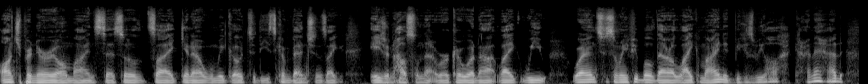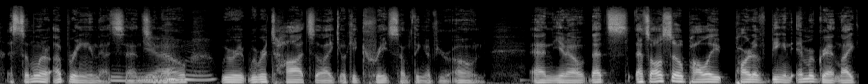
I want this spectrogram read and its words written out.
entrepreneurial mindset. So it's like you know when we go to these conventions like asian hustle network or whatnot like we run into so many people that are like-minded because we all kind of had a similar upbringing in that sense you Yeah. know? Mm-hmm. We were we were taught to like okay create something of your own and you know that's that's also probably part of being an immigrant like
